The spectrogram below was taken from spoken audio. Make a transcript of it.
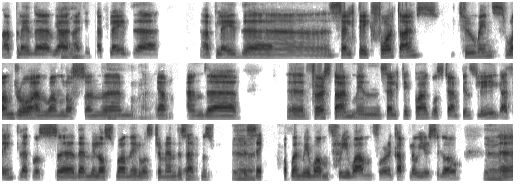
I played. Uh, yeah, yeah, I think I played. Uh, I played uh, Celtic four times two wins, one draw, and one loss. And um, yeah, and uh, uh, first time in Celtic Park was Champions League. I think that was uh, then we lost one 0 Was tremendous yeah. atmosphere. Yeah. The same when we won three one for a couple of years ago. Yeah. Uh,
